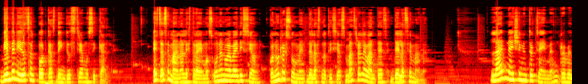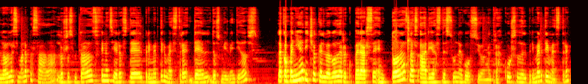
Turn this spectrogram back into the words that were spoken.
Bienvenidos al podcast de Industria Musical. Esta semana les traemos una nueva edición con un resumen de las noticias más relevantes de la semana. Live Nation Entertainment reveló la semana pasada los resultados financieros del primer trimestre del 2022. La compañía ha dicho que luego de recuperarse en todas las áreas de su negocio en el transcurso del primer trimestre,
